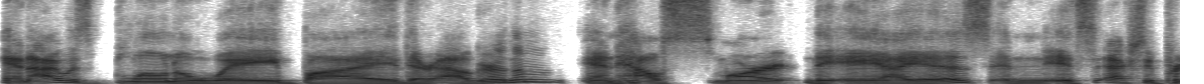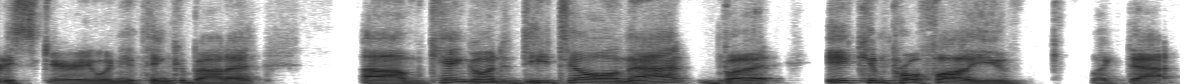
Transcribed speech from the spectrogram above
and I was blown away by their algorithm and how smart the AI is. And it's actually pretty scary when you think about it. Um, can't go into detail on that, but it can profile you like that.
